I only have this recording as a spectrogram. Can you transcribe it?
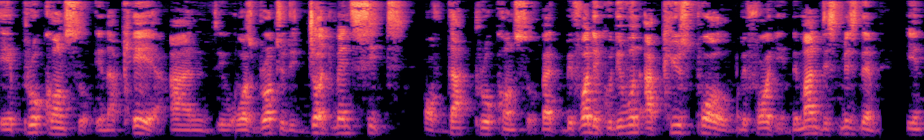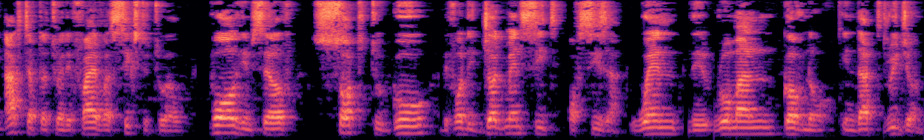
a proconsul in Achaia and was brought to the judgment seat of that proconsul. But before they could even accuse Paul before him, the man dismissed them. In Acts chapter 25, verse 6 to 12, Paul himself sought to go before the judgment seat of Caesar when the Roman governor in that region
